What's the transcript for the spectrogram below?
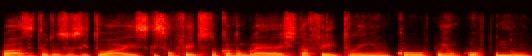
quase todos os rituais que são feitos no candomblé está feito em um corpo, em um corpo nu.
